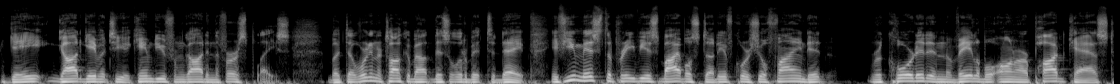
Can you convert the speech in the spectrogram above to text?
God gave it to you. It came to you from God in the first place. But uh, we're going to talk about this a little bit today. If you missed the previous Bible study, of course, you'll find it recorded and available on our podcast.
